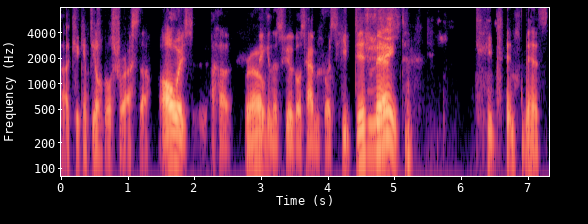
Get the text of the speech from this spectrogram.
uh, kicking field goals for us, though. Always uh, making those field goals happen for us. He did miss. He did miss.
